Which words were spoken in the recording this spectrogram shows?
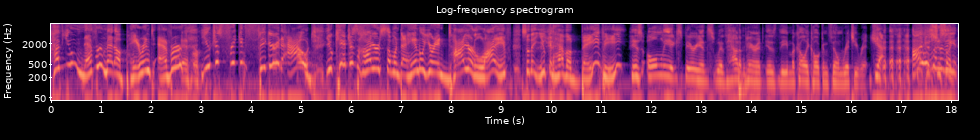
have you never met a parent ever? Ever. You just freaking figure it out. You can't just hire someone to handle your entire life so that you can have a baby. His only experience with how to parent is the Macaulay Culkin film Richie Rich. Yeah. I was just under like,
